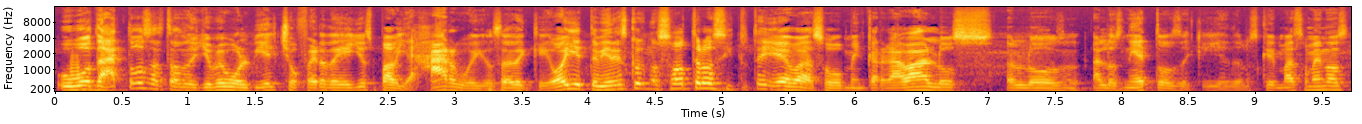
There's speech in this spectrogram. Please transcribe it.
Hubo datos hasta donde yo me volví el chofer de ellos para viajar, güey. O sea, de que, oye, te vienes con nosotros y tú te llevas. O me encargaba a los, a los, a los nietos, de que de los que más o menos,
